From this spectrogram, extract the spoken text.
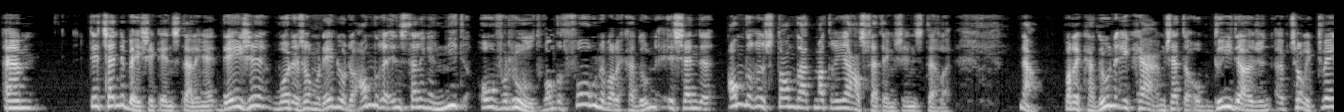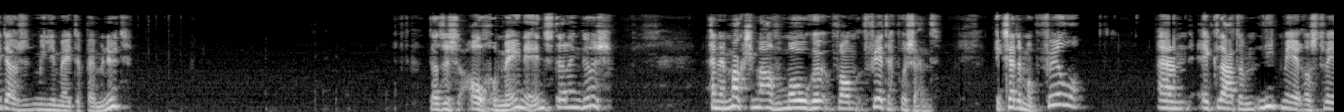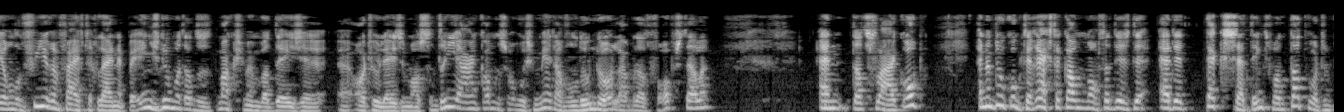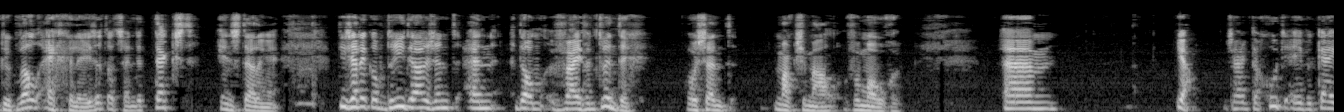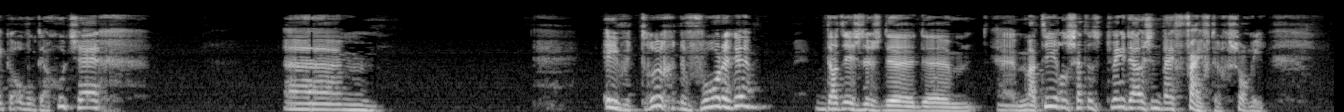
Um, dit zijn de basic instellingen. Deze worden zometeen door de andere instellingen niet overruled. Want het volgende wat ik ga doen, is zijn de andere standaard materiaalsettings instellen. Nou, wat ik ga doen, ik ga hem zetten op 3000, uh, sorry, 2000 mm per minuut. Dat is de algemene instelling dus. En een maximaal vermogen van 40%. Ik zet hem op veel en ik laat hem niet meer als 254 lijnen per inch doen, want dat is het maximum wat deze uh, Laser Master 3 aan kan. Dus overigens meer dan voldoende hoor, laten we dat voorop stellen. En dat sla ik op. En dan doe ik ook de rechterkant nog, dat is de Edit Text Settings, want dat wordt natuurlijk wel echt gelezen. Dat zijn de tekstinstellingen. Die zet ik op 3000 en dan 25% maximaal vermogen. Um, ja, zeg ik dat goed? Even kijken of ik dat goed zeg. Um, even terug, de vorige. Dat is dus de, de uh, material settings 2000 bij 50, sorry.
